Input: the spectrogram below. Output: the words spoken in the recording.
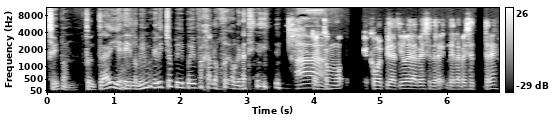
Sí, pues. Tú entras y es lo mismo que el nicho y podéis bajar los juegos gratis. Ah, Es como es como el pirateo de la PS3 de la PS3.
